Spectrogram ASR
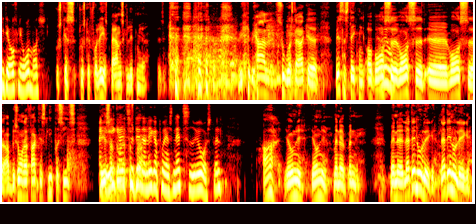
i det offentlige rum også. Du skal, du skal få læst Berneske lidt mere. vi, vi har en super stærk uh, businessdækning, og vores, jo, jo. Uh, vores, uh, vores ambition er faktisk lige præcis det, det er ikke altid det, der ligger på jeres netside øverst, vel? Ah, jævnligt, jævnligt. Men, men, men lad det nu ligge. Lad det nu ligge.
